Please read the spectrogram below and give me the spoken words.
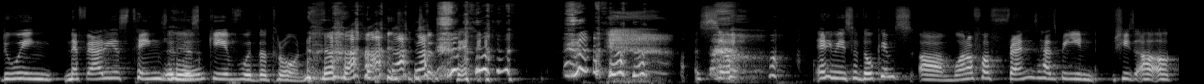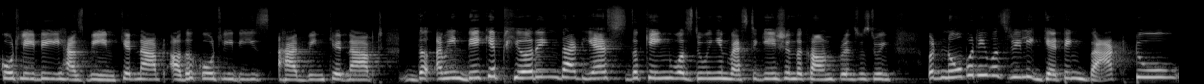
doing nefarious things in this cave with the throne so anyway, so Dokim's um, one of her friends has been she's a, a, court lady has been kidnapped. Other court ladies had been kidnapped. The I mean, they kept hearing that yes, the king was doing investigation, the crown prince was doing, but nobody was really getting back to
